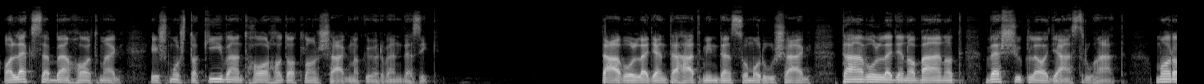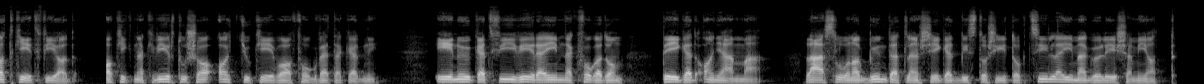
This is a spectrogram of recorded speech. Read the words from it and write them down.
a legszebben halt meg, és most a kívánt halhatatlanságnak örvendezik. Távol legyen tehát minden szomorúság, távol legyen a bánat, vessük le a gyászruhát. Marad két fiad, akiknek virtusa atyukéval fog vetekedni. Én őket fívéreimnek fogadom, téged anyámmá, Lászlónak büntetlenséget biztosítok Cillei megölése miatt,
